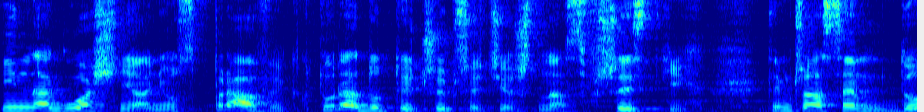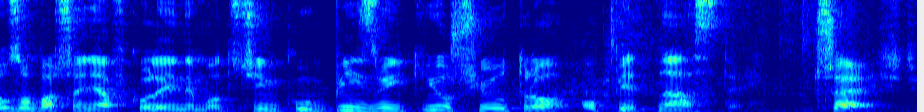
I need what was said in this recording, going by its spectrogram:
i nagłaśnianiu sprawy, która dotyczy przecież nas wszystkich. Tymczasem do zobaczenia w kolejnym odcinku Bizweek już jutro o 15. Cześć!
